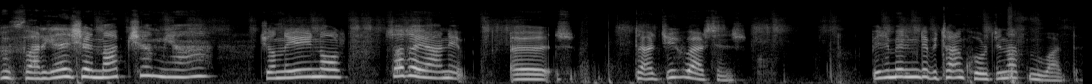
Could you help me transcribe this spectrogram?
Öf arkadaşlar ne yapacağım ya? Canlı yayın olsa da yani e, tercih verseniz. Benim elimde bir tane koordinat mı vardı?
